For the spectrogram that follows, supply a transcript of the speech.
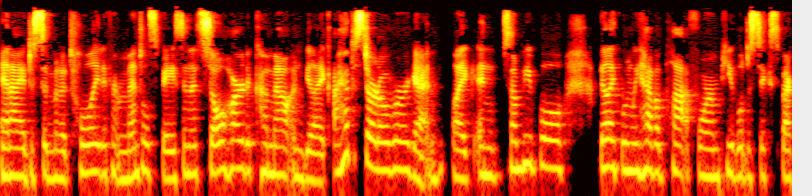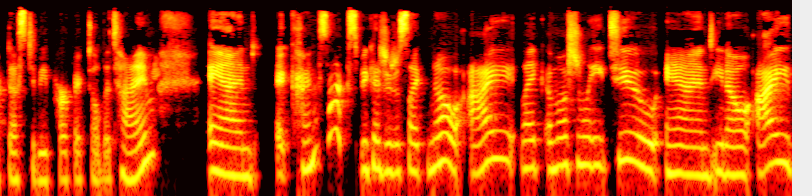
And I just am in a totally different mental space. And it's so hard to come out and be like, I have to start over again. Like, and some people feel like when we have a platform, people just expect us to be perfect all the time and it kind of sucks because you're just like no i like emotionally eat too and you know i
